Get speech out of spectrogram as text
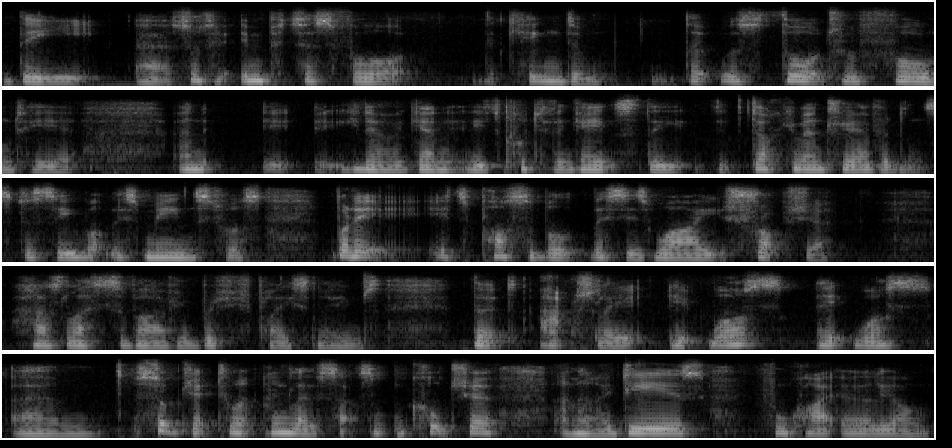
the uh, sort of impetus for the kingdom that was thought to have formed here, and you know, again, it needs putting against the, the, documentary evidence to see what this means to us. But it, it's possible this is why Shropshire has less survival of British place names. That actually it was it was um, subject to Anglo-Saxon culture and ideas from quite early on.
